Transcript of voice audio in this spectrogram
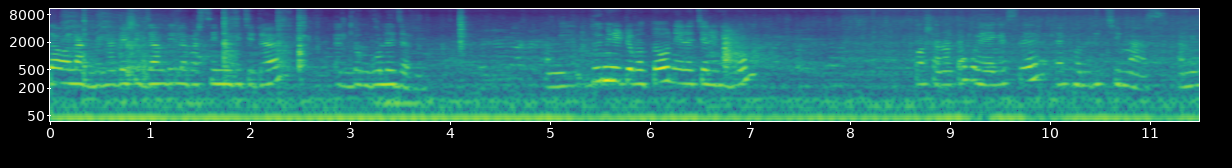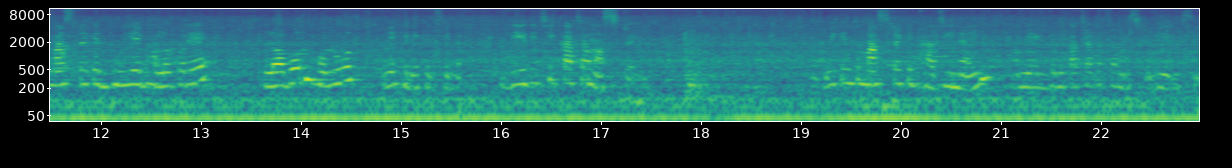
দেওয়া লাগবে না। বেশি জাল দিলে আবার সিমের বিচিটা একদম গলে যাবে। আমি দুই মিনিটের মতো নেড়ে চেড়ে নিব। কষানোটা হয়ে গেছে। এখন দিচ্ছি মাছ। আমি মাছটাকে ধুয়ে ভালো করে লবণ, হলুদ রেখে রেখেছিলাম দিয়ে দিচ্ছি কাঁচা মাছটাই। আমি কিন্তু মাছটাকে ভাজি নাই। আমি একদম কাঁচা কাঁচা মাছটা দিয়ে দিচ্ছি।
